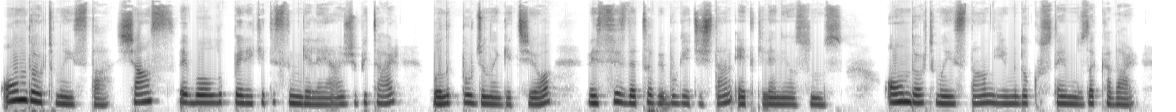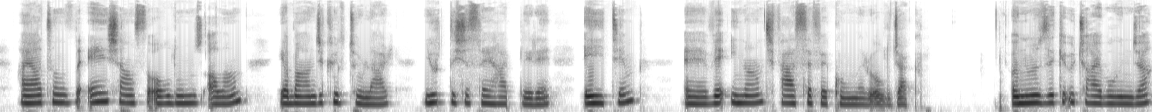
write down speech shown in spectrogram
14 Mayıs'ta şans ve bolluk bereketi simgeleyen Jüpiter balık burcuna geçiyor ve siz de tabii bu geçişten etkileniyorsunuz. 14 Mayıs'tan 29 Temmuz'a kadar hayatınızda en şanslı olduğunuz alan yabancı kültürler, yurt dışı seyahatleri, eğitim e, ve inanç felsefe konuları olacak. Önümüzdeki 3 ay boyunca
